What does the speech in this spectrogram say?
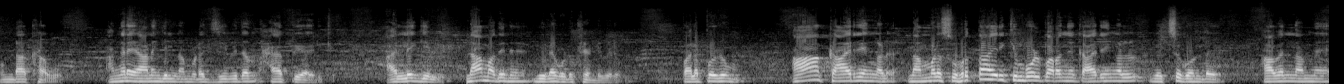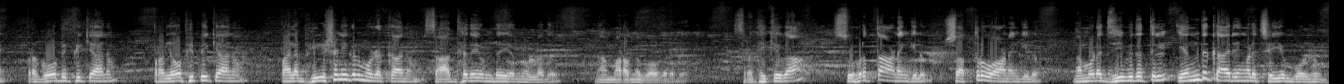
ഉണ്ടാക്കാവൂ. അങ്ങനെയാണെങ്കിൽ നമ്മുടെ ജീവിതം ഹാപ്പി ആയിരിക്കും. അല്ലെങ്കിൽ നാം അതിന് വില കൊടുക്കേണ്ടി വരും. പലപ്പോഴും ആ കാര്യങ്ങൾ നമ്മൾ സുഹൃത്തായിരിക്കുമ്പോൾ പറഞ്ഞ കാര്യങ്ങൾ വെച്ചുകൊണ്ട് അവൻ നമ്മെ പ്രകോപിപ്പിക്കാനും പ്രലോഭിപ്പിക്കാനും പല ഭീഷണികൾ മുഴക്കാനും സാധ്യതയുണ്ട് എന്നുള്ളത് നാം മറന്നു പോകരുത്. ശ്രദ്ധിക്കുക സുഹൃത്താണെങ്കിലും ശത്രുവാണെങ്കിലും നമ്മുടെ ജീവിതത്തിൽ എന്ത് കാര്യങ്ങൾ ചെയ്യുമ്പോഴും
